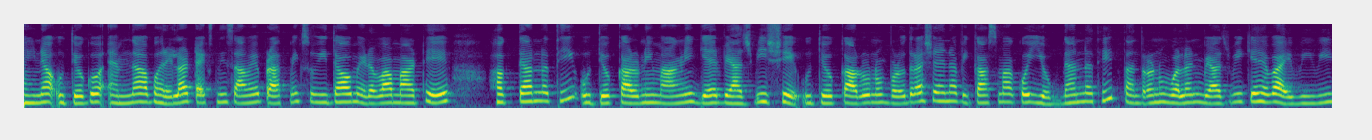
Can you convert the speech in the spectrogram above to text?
અહીંના ઉદ્યોગો એમના ભરેલા ટેક્સની સામે પ્રાથમિક સુવિધાઓ મેળવવા માટે હકદાર નથી. ઉદ્યોગકારોની માંગણી ગેરવ્યાજબી છે. ઉદ્યોગકારોનો વડોદરા શહેરના વિકાસમાં કોઈ યોગદાન નથી. તંત્રનું વલણ વ્યાજબી કહેવાય. વીવી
